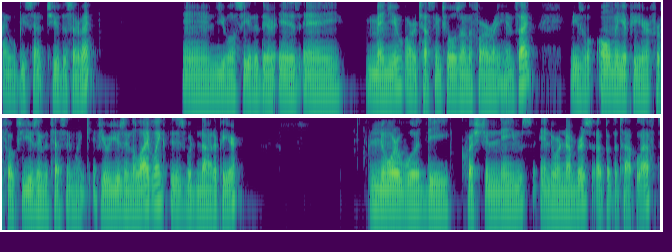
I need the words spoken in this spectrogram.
I will be sent to the survey. And you will see that there is a menu or testing tools on the far right hand side. These will only appear for folks using the testing link. If you were using the live link, these would not appear. Nor would the question names and or numbers up at the top left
